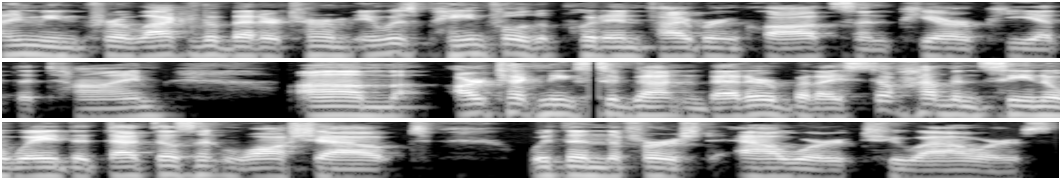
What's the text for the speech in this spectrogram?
I mean, for lack of a better term, it was painful to put in fibrin clots and PRP at the time. Um, our techniques have gotten better, but I still haven't seen a way that that doesn't wash out within the first hour, two hours.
